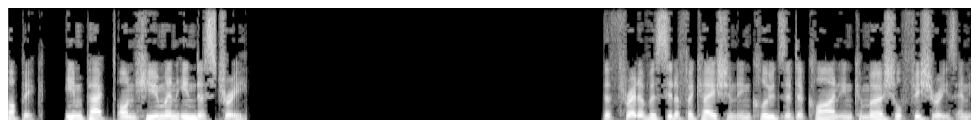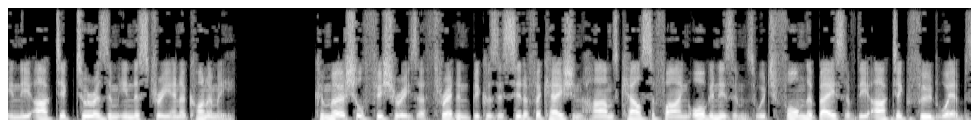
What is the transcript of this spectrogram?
Topic: Impact on human industry. The threat of acidification includes a decline in commercial fisheries and in the Arctic tourism industry and economy. Commercial fisheries are threatened because acidification harms calcifying organisms which form the base of the Arctic food webs.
